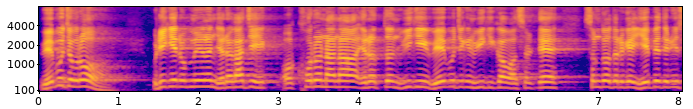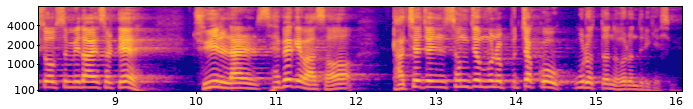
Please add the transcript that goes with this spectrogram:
외부적으로 우리에게 보면은 여러 가지 어, 코로나나 이런 어떤 위기 외부적인 위기가 왔을 때 성도들에게 예배 드릴 수 없습니다 했을 때 주일날 새벽에 와서 닫혀진 성전문을 붙잡고 울었던 어른들이 계십니다.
